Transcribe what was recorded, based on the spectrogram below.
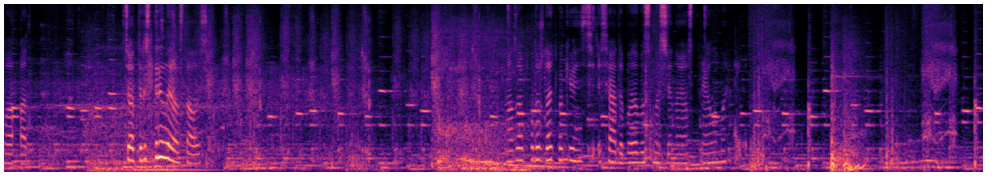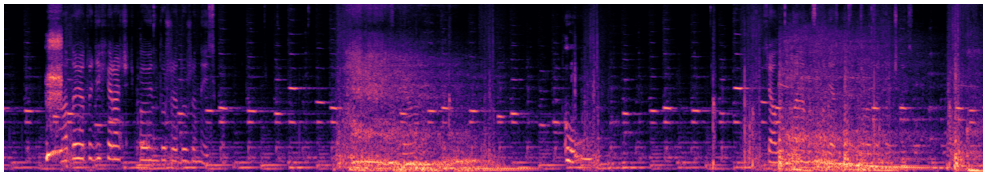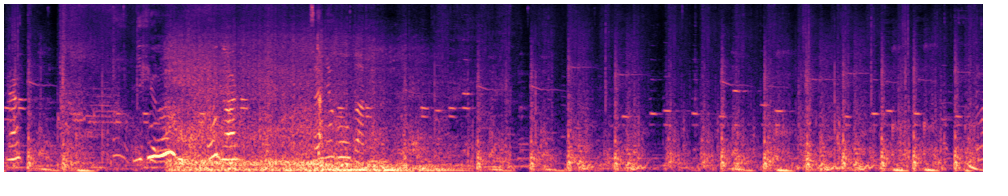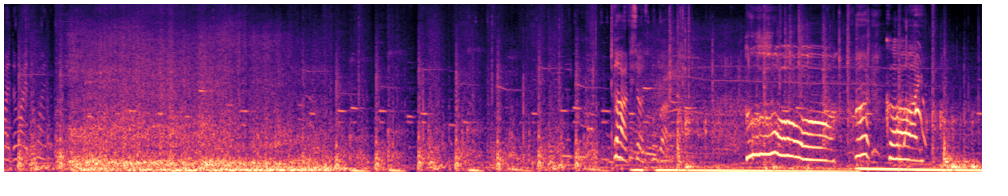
Ладно. Все, три стріли осталось. Надо подождать, поки він сяде, буде безсмисленною стрілами. Надо його тоді херачить, коли він дуже-дуже низько. Стрілами. О, Все, але в мене безполезно стріли да. Ніхіра. Удар. Це в нього удар. Да, все, удар. О, кай.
